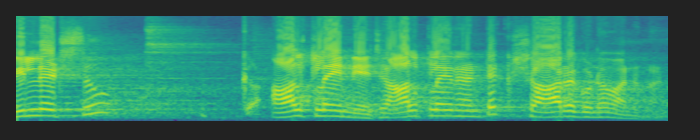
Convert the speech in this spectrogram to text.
Millets alkaline nature. Alkaline అంటే క్షార గుణం అనమాట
